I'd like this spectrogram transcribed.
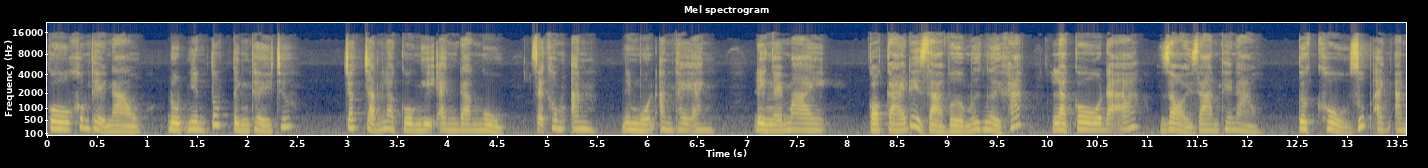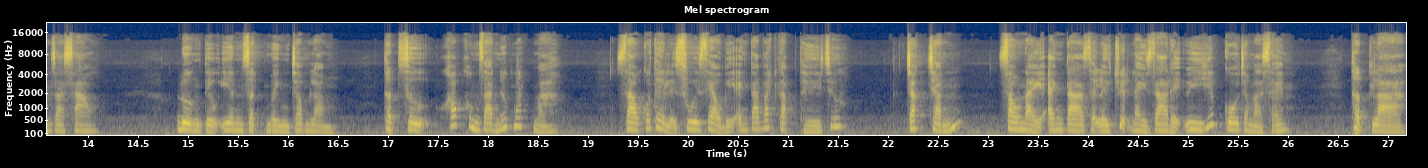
Cô không thể nào đột nhiên tốt tính thế chứ. Chắc chắn là cô nghĩ anh đang ngủ, sẽ không ăn nên muốn ăn thay anh. Để ngày mai có cái để giả vờ với người khác là cô đã giỏi gian thế nào, cực khổ giúp anh ăn ra sao. Đường Tiểu Yên giật mình trong lòng. Thật sự khóc không ra nước mắt mà. Sao có thể lại xui xẻo bị anh ta bắt gặp thế chứ? Chắc chắn sau này anh ta sẽ lấy chuyện này ra để uy hiếp cô cho mà xem. Thật là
